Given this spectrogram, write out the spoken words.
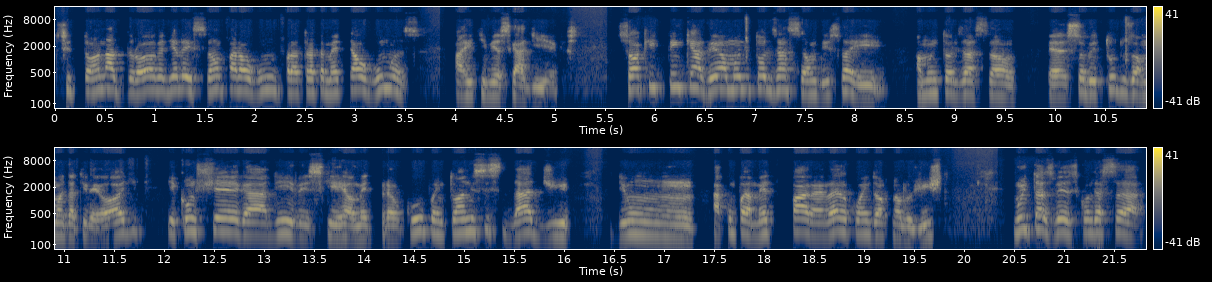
se torna a droga de eleição para, algum, para tratamento de algumas arritmias cardíacas. Só que tem que haver a monitorização disso aí, a monitorização, é, sobretudo dos hormônios da tireoide, e quando chega a níveis que realmente preocupam, então a necessidade de, de um acompanhamento paralelo com o endocrinologista. Muitas vezes, quando essa,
